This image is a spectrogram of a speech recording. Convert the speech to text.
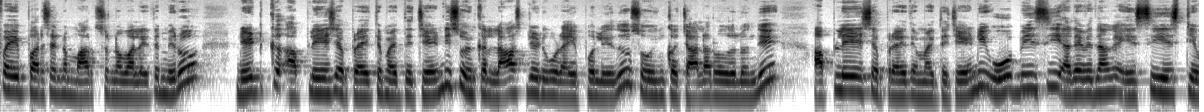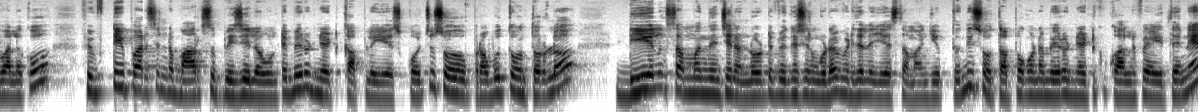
ఫైవ్ పర్సెంట్ మార్క్స్ ఉన్న వాళ్ళైతే మీరు నెట్కి అప్లై చేసే ప్రయత్నం అయితే చేయండి. సో ఇంకా లాస్ట్ డేట్ కూడా అయిపోలేదు. సో ఇంకా చాలా రోజులు ఉంది. అప్లై చేసే ప్రయత్నం అయితే చేయండి. ఓబీసీ అదేవిధంగా ఎస్సీ ఎస్టీ వాళ్ళకు ఫిఫ్టీ పర్సెంట్ మార్క్స్ పీజీలో ఉంటే మీరు నెట్కి అప్లై చేసుకోవచ్చు. సో ప్రభుత్వం త్వరలో డిఎల్కి సంబంధించిన నోటిఫికేషన్ కూడా విడుదల చేస్తామని చెప్తుంది. సో తప్పకుండా మీరు నెట్కు క్వాలిఫై అయితేనే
